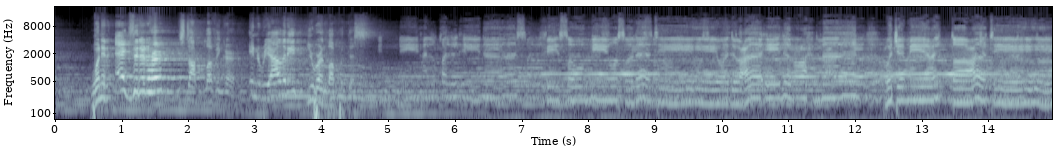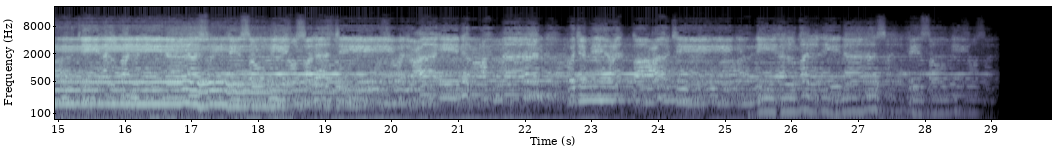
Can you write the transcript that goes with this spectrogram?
When it exited her, you stopped loving her. In reality, you were in love with this. إني ألقى الإناس في صومي وصلاتي ودعائي للرحمن وجميع الطاعات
